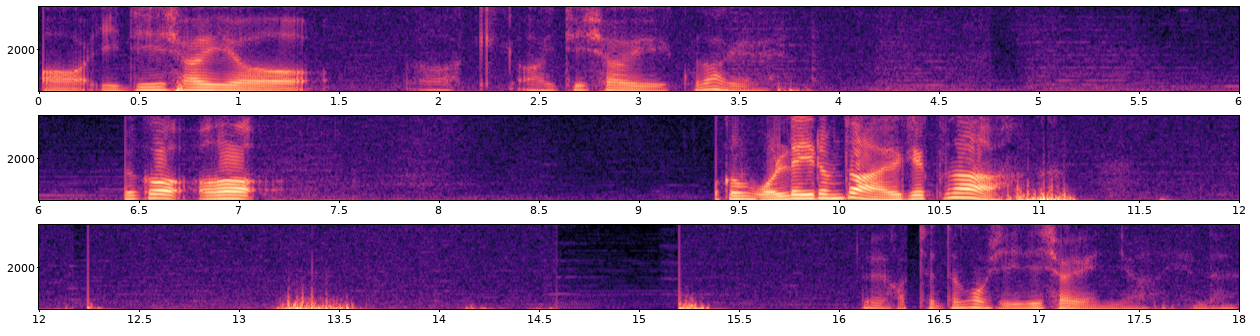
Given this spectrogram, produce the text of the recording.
어, 이디샤이어, 어, 기- 아, 이디샤이어 있구나, 걔. 그거, 어, 그럼 원래 이름도 알겠구나. 왜 갑자기 뜬금없이 이디샤이어 있냐, 얘는.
